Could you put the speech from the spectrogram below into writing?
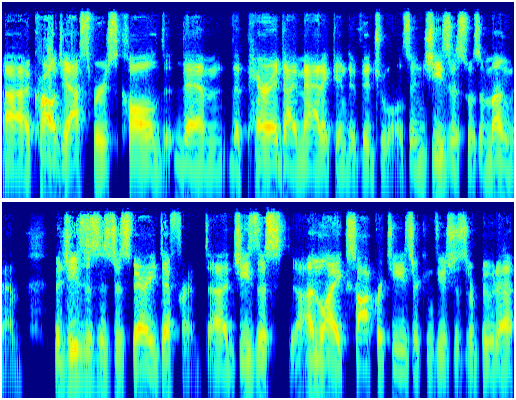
uh, Karl Jaspers called them the paradigmatic individuals, and Jesus was among them. But Jesus is just very different. Uh, Jesus, unlike Socrates or Confucius or Buddha,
